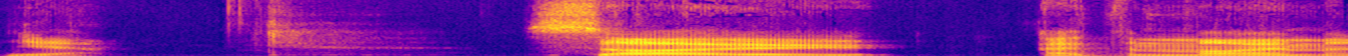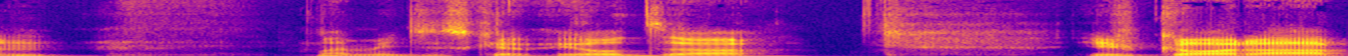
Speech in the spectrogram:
Yeah. So at the moment, let me just get the odds up. You've got uh,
